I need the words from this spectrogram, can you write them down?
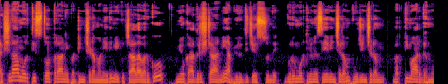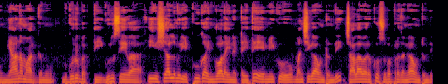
దక్షిణామూర్తి స్తోత్రాన్ని పఠించడం అనేది మీకు చాలా వరకు మీ యొక్క అదృష్టాన్ని అభివృద్ధి చేస్తుంది. గురుమూర్తులను సేవించడం పూజించడం భక్తి మార్గము జ్ఞాన మార్గము గురు భక్తి గురు సేవ ఈ విషయాల్లో మీరు ఎక్కువగా ఇన్వాల్వ్ అయినట్టయితే మీకు మంచిగా ఉంటుంది. చాలా వరకు శుభప్రదంగా ఉంటుంది.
